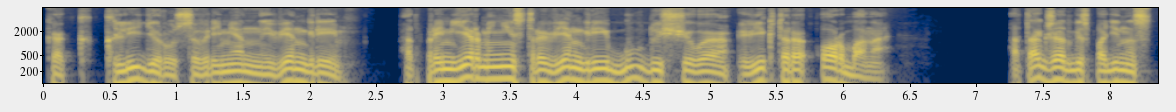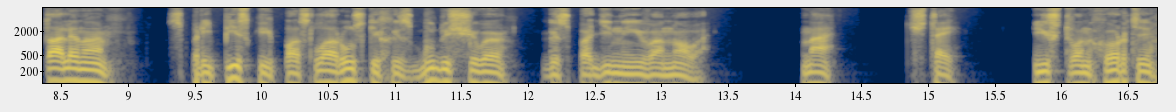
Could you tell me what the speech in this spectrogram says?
как к лидеру современной Венгрии от премьер-министра Венгрии будущего Виктора Орбана, а также от господина Сталина с припиской посла русских из будущего господина Иванова. «На, читай». Иштван Хорти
